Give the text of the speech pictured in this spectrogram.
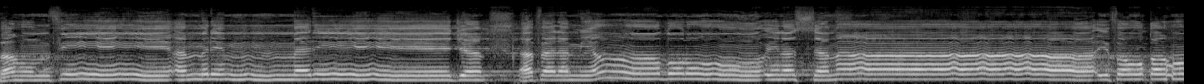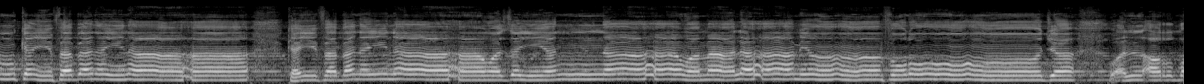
فهم في أمر مريج. أفلم ينظروا إلى السماء فوقهم كيف بنيناها كيف بنيناها وزيناها وما لها من فروج. والأرض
